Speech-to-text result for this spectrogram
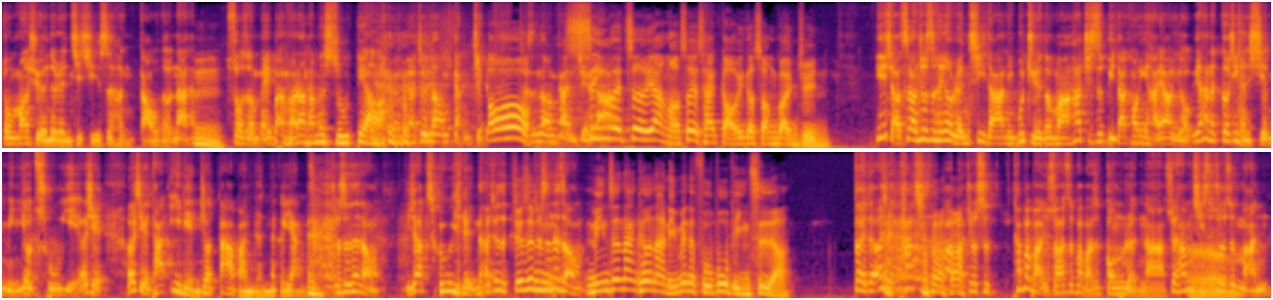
东邦学员的人气其实是很高的。那嗯作者没办法让他们输掉啊，就那种感觉哦，就是那种感觉啦。是因为这样哦，所以才搞一个双冠军。因为小次郎就是很有人气的啊，你不觉得吗？他其实比大空翼还要有，因为他的个性很鲜明又粗野，而且而且他一脸就大阪人那个样子，就是那种比较粗野的，就是就是就是那种《名侦探柯南》里面的服部平次啊。对对，而且他其实爸爸就是 他爸爸也说他是爸爸是工人呐、所以他们其实就是蛮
